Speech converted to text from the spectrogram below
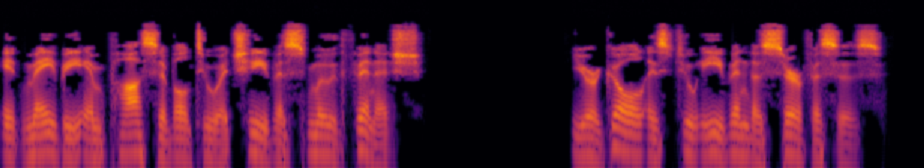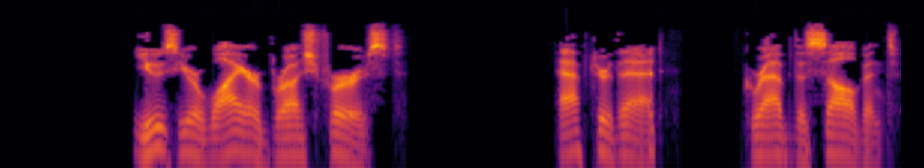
it may be impossible to achieve a smooth finish. Your goal is to even the surfaces. Use your wire brush first. After that, grab the solvent.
